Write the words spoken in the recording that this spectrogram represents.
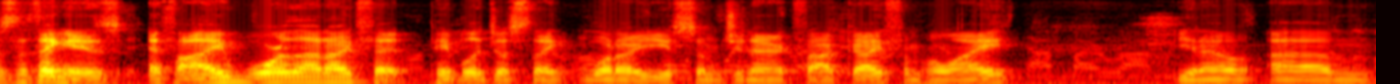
because the thing is, if I wore that outfit, people would just think, "What are you, some generic fat guy from Hawaii?" You know. Um,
